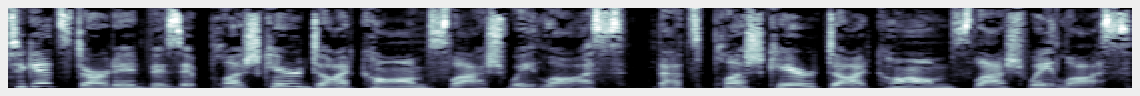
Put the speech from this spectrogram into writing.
To get started, visit plushcare.com slash weight loss. That's plushcare.com slash weight loss.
